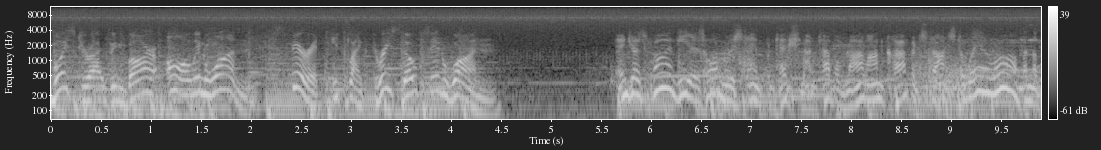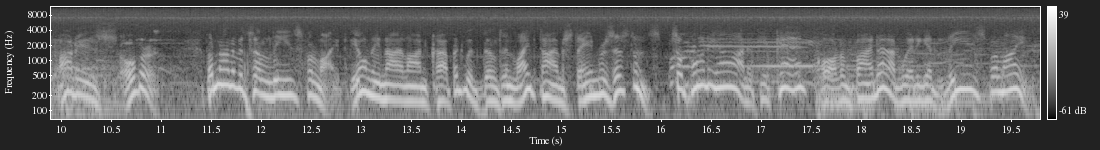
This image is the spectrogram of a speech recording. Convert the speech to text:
moisturizing bar, all in one. Spirit, it's like three soaps in one. In just five years, ordinary stain protection on top of nylon carpet starts to wear off, and the party's over. But none of it's a Lee's for life, the only nylon carpet with built-in lifetime stain resistance. So party on. If you can't, call and find out where to get Lee's for life.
